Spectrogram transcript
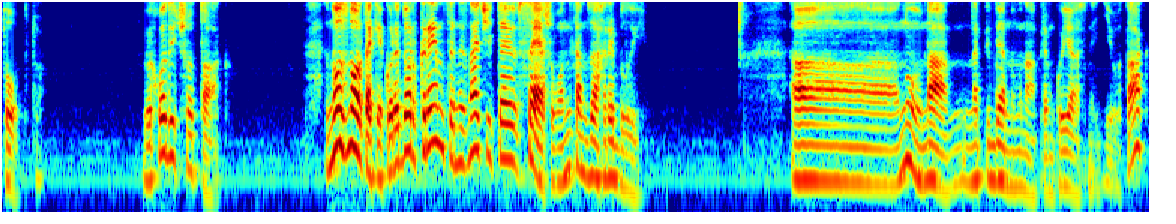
Тобто. Виходить, що так. Ну, знов таки, коридор в Крим це не значить те все, що вони там загребли. А, Ну, на на південному напрямку, ясне діло, так?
